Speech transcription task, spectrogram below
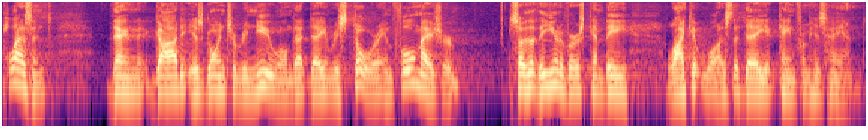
pleasant, then God is going to renew on that day and restore in full measure so that the universe can be like it was the day it came from His hand.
